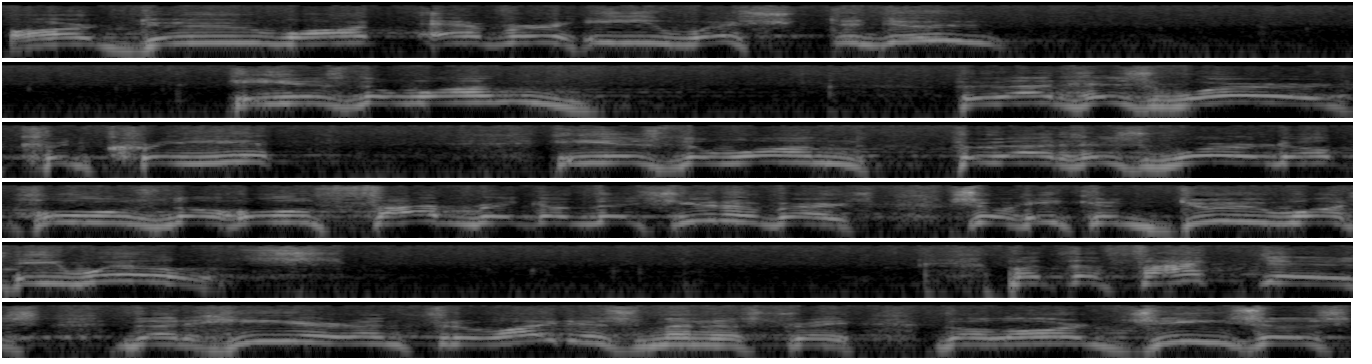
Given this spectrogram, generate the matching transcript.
or do whatever he wished to do. He is the one who at his word could create. He is the one who at his word upholds the whole fabric of this universe so he can do what he wills. But the fact is that here and throughout his ministry, the Lord Jesus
